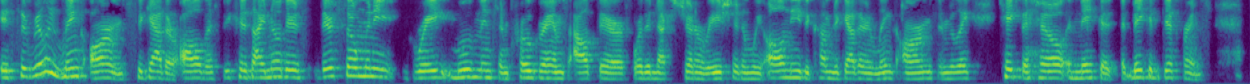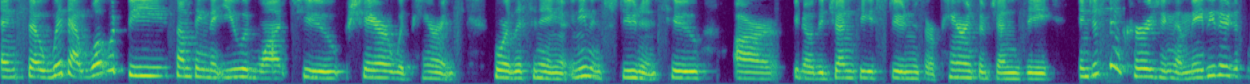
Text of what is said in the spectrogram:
is to really link arms together all of us because i know there's there's so many great movements and programs out there for the next generation and we all need to come together and link arms and really take the hill and make a make a difference. And so with that what would be something that you would want to share with parents who are listening and even students who are you know the gen z students or parents of gen z and just encouraging them? Maybe they're just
